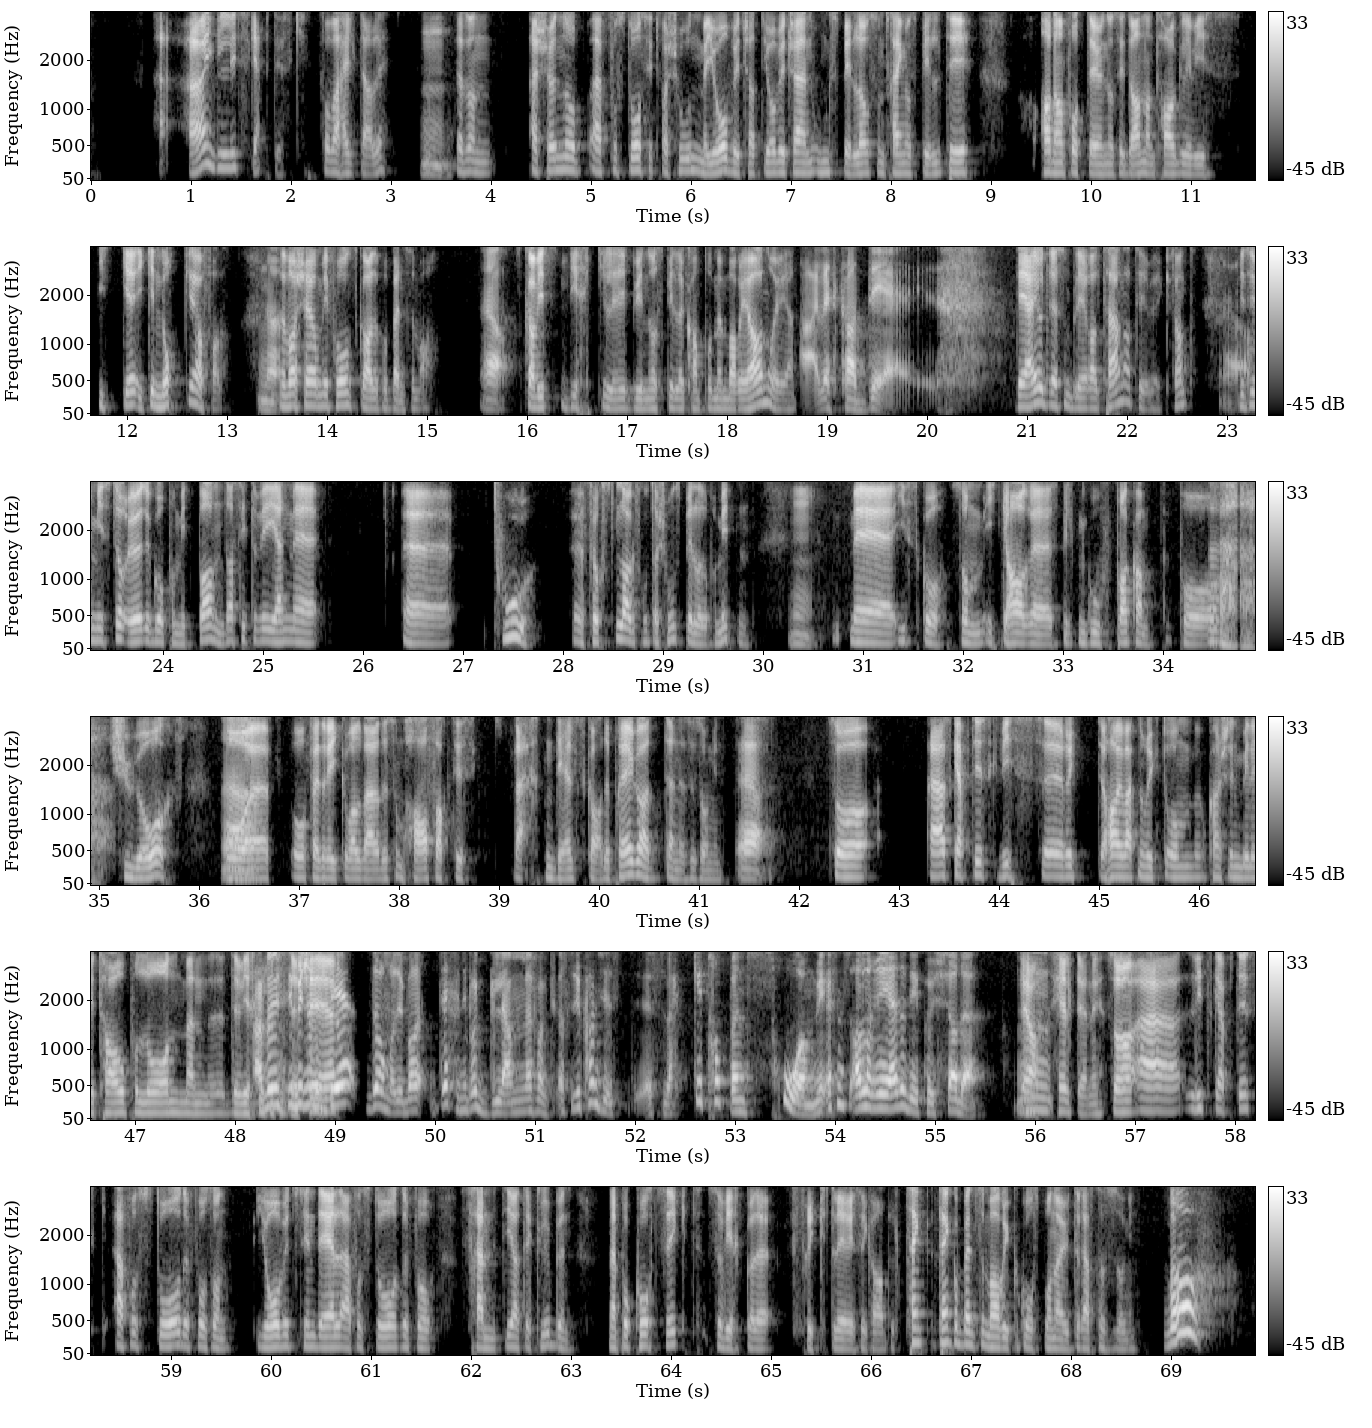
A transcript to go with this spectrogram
Jeg er egentlig litt skeptisk, for å være helt ærlig. Mm. Det er sånn, jeg skjønner, jeg forstår situasjonen med Jovic, at Jovic er en ung spiller som trenger spilletid. Hadde han fått det under Zidane, antageligvis ikke. Ikke nok, iallfall. Men hva skjer om vi får en skade på Benzema? Ja. Skal vi virkelig begynne å spille kamper med Mariano igjen? Nei, vet hva, det Det er jo det som blir alternativet. ikke sant? Ja. Hvis vi mister Ødegaard på midtbanen, da sitter vi igjen med uh, to uh, førstelags rotasjonsspillere på midten. Mm. Med Isco, som ikke har uh, spilt en god fotballkamp på 20 år. Og, uh, og, Federico Valverde, som har faktisk vært en del skadeprega denne sesongen. Ja. Så jeg er skeptisk hvis uh, Det har jo vært noen rykter om kanskje en Militao på lån, men det virker ja, ikke som det skjer. Det, du bare, det kan de bare glemme, faktisk. Altså, du kan ikke svekke troppen så mye. Jeg syns allerede de pusher det. Mm. Ja, helt enig. Så jeg er litt skeptisk. Jeg forstår det for sånn Jovic sin del. Jeg forstår det for fremtida til klubben. Men på kort sikt så virker det fryktelig risikabelt. Tenk, tenk om Benzema ryker korsbåndet ute resten av sesongen. Oh.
